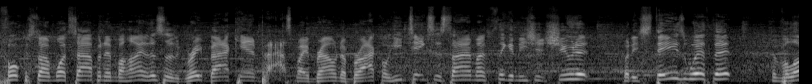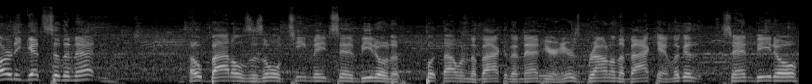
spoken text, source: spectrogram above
focused on what's happening behind. This is a great backhand pass by Brown to Bracco. He takes his time. I'm thinking he should shoot it, but he stays with it. And Vilardi gets to the net and out battles his old teammate Sanvido to put that one in the back of the net here. And here's Brown on the backhand. Look at Sanvido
